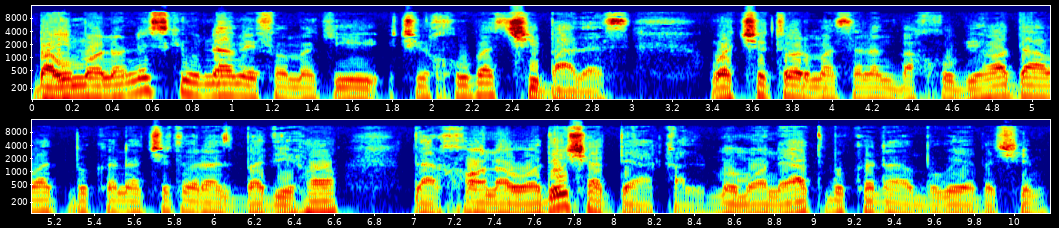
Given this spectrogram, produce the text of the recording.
با این نیست که او نمی‌فهمه که چی خوب است چی بد است. و چطور مثلا به خوبی ها دعوت بکنه چطور از بدی ها در خانواده شد اقل ممانعت بکنه و بگویه بچیم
